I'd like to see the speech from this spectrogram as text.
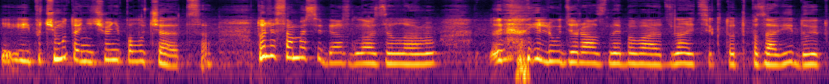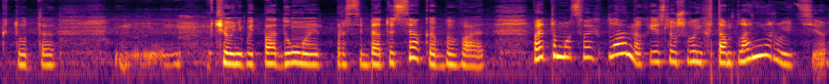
и, и почему-то ничего не получается. То ли сама себя сглазила, и люди разные бывают, знаете, кто-то позавидует, кто-то что-нибудь подумает про себя. То есть всякое бывает. Поэтому о своих планах, если уж вы их там планируете,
